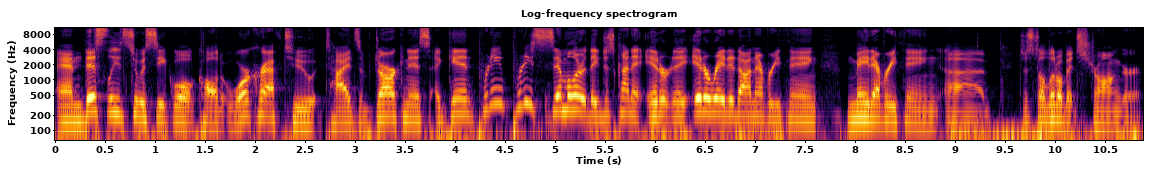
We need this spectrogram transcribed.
And this leads to a sequel called Warcraft 2 Tides of Darkness. Again, pretty pretty similar. They just kind of iter- iterated on everything, made everything uh, just a little bit stronger.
